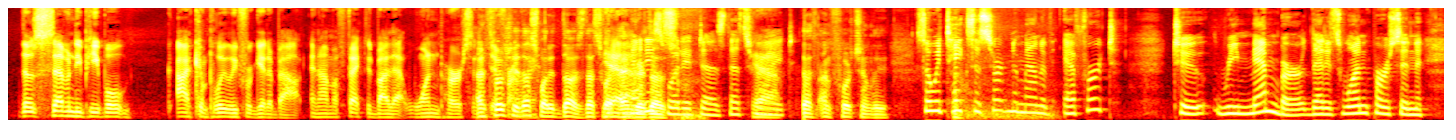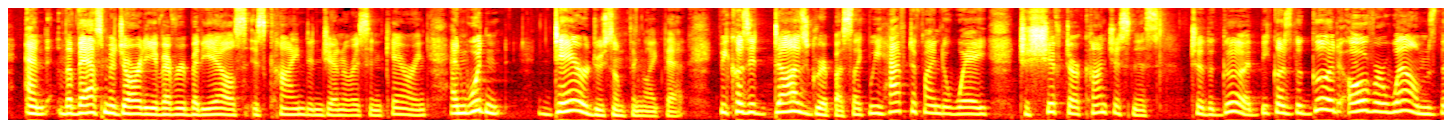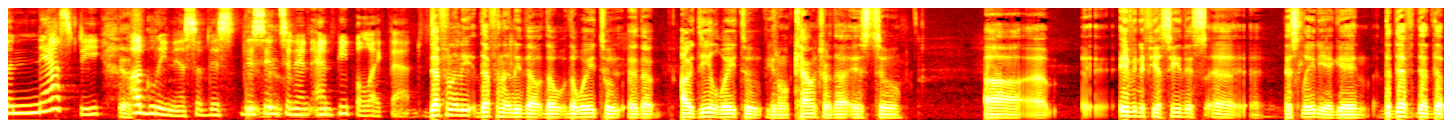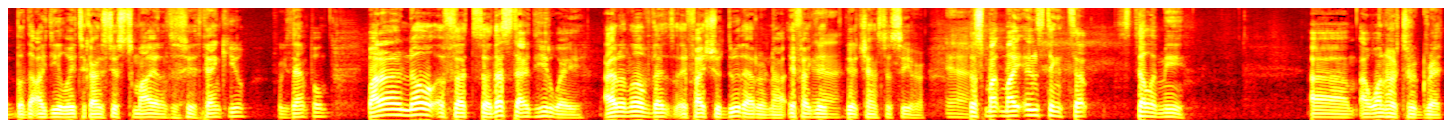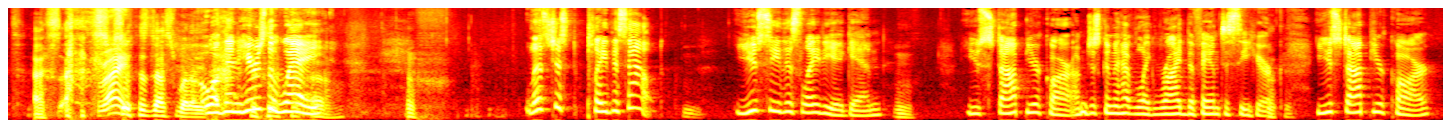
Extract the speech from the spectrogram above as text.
Those seventy people. I completely forget about, and I'm affected by that one person. unfortunately, that's what it does. That's what Yeah. anger That is does. what it does. That's Yeah. right. That's unfortunately. So it takes a certain amount of effort to remember that it's one person and the vast majority of everybody else is kind and generous and caring and wouldn't dare do something like that because it does grip us. Like we have to find a way to shift our consciousness to the good because the good overwhelms the nasty Yes. ugliness of this this incident and people like that. definitely definitely the the, the way to uh, the ideal way to you know counter that is to uh, uh even if you see this uh, uh, this lady again, the, def- the the the ideal way to kind of just smile and to say thank you, for example. But I don't know if that's uh, that's the ideal way. I don't know if that's if I should do that or not. If I get, Yeah. get a chance to see her, Yeah. that's my my instinct te- telling me. Um, I want her to regret. Right. that's what I. Well, then here's the way. Let's just play this out. You see this lady again. You stop your car. I'm just going to have like ride the fantasy here. Okay. You stop your car.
